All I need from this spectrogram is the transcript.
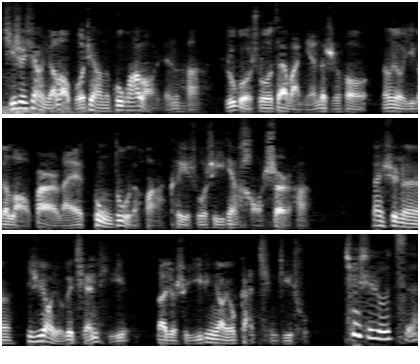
其实像袁老伯这样的孤寡老人哈，如果说在晚年的时候能有一个老伴儿来共度的话，可以说是一件好事儿哈。但是呢，必须要有个前提，那就是一定要有感情基础。确实如此，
